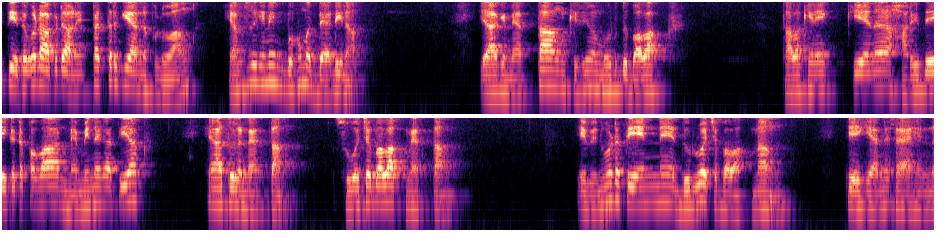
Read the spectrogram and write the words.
ඉතින් එතකොට අපිට අනිත් පැත්තට කියන්න පුළුවන් යම්ස කෙනෙක් බොහොම දැඩි නම් එයාගේ නැත්තම් කිසිම මුරුදු බවක් තව කෙනෙක් කියන හරි දෙයකට පවා නැමෙන ගතියක් එයා තුල නැත්තම් සුවච බවක් නැත්තම් ඒ වෙනුවට තියෙන්නේ දුර්වච බවක් නම් ඉතින් ඒ කියන්නේ සෑහෙන්න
